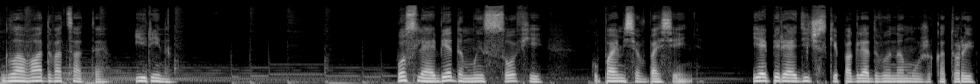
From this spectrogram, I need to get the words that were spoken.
Глава 20. Ирина. После обеда мы с Софьей купаемся в бассейне. Я периодически поглядываю на мужа, который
